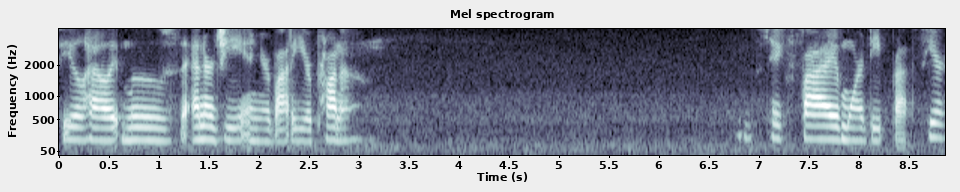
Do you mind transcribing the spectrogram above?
Feel how it moves the energy in your body, your prana. Let's take five more deep breaths here.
